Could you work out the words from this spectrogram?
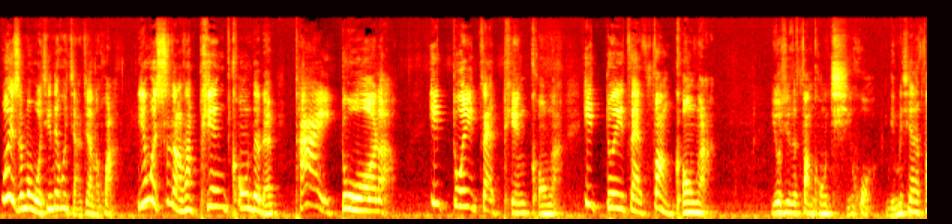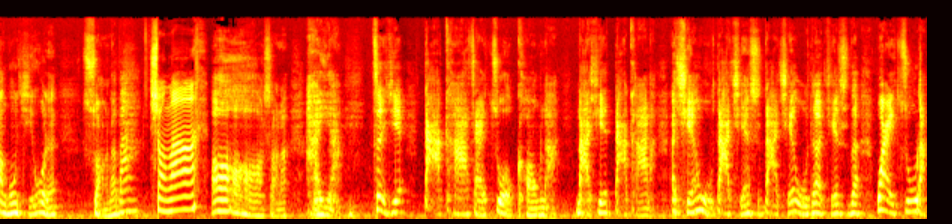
为什么我今天会讲这样的话？因为市场上偏空的人太多了，一堆在偏空啊，一堆在放空啊，尤其是放空期货。你们现在放空期货人爽了吧？爽了哦，爽了！哎呀，这些大咖在做空了，哪些大咖了？啊，前五大、前十大、前五特、前十的外租了，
